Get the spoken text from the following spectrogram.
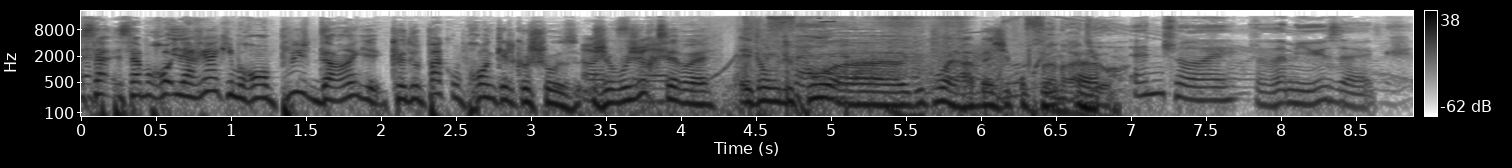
ça, ça me, rend- il y a rien qui me rend plus dingue que de pas comprendre quelque chose. Ouais, je vous jure vrai. que c'est vrai. Et donc du coup, euh, du coup voilà, ben, j'ai compris. Fun Radio. Enjoy the music.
